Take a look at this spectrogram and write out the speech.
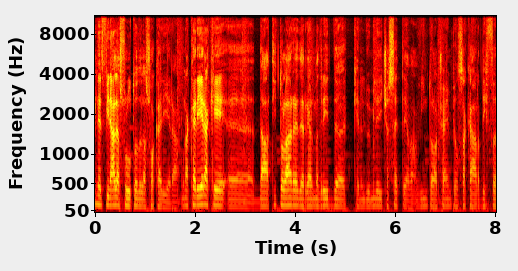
nel finale assoluto della sua carriera. Una carriera che eh, da titolare del Real Madrid, che nel 2017 ha vinto la Champions a Cardiff,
